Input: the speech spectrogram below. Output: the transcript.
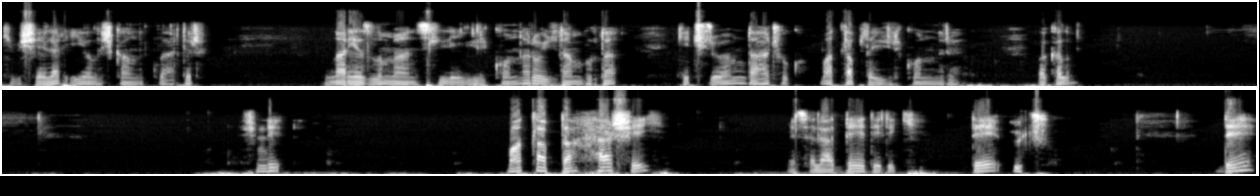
gibi şeyler iyi alışkanlıklardır. Bunlar yazılım mühendisliği ile ilgili konular. O yüzden burada geçiriyorum. Daha çok MATLAB'la ilgili konuları bakalım. Şimdi MATLAB'da her şey mesela D dedik. D 3. D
